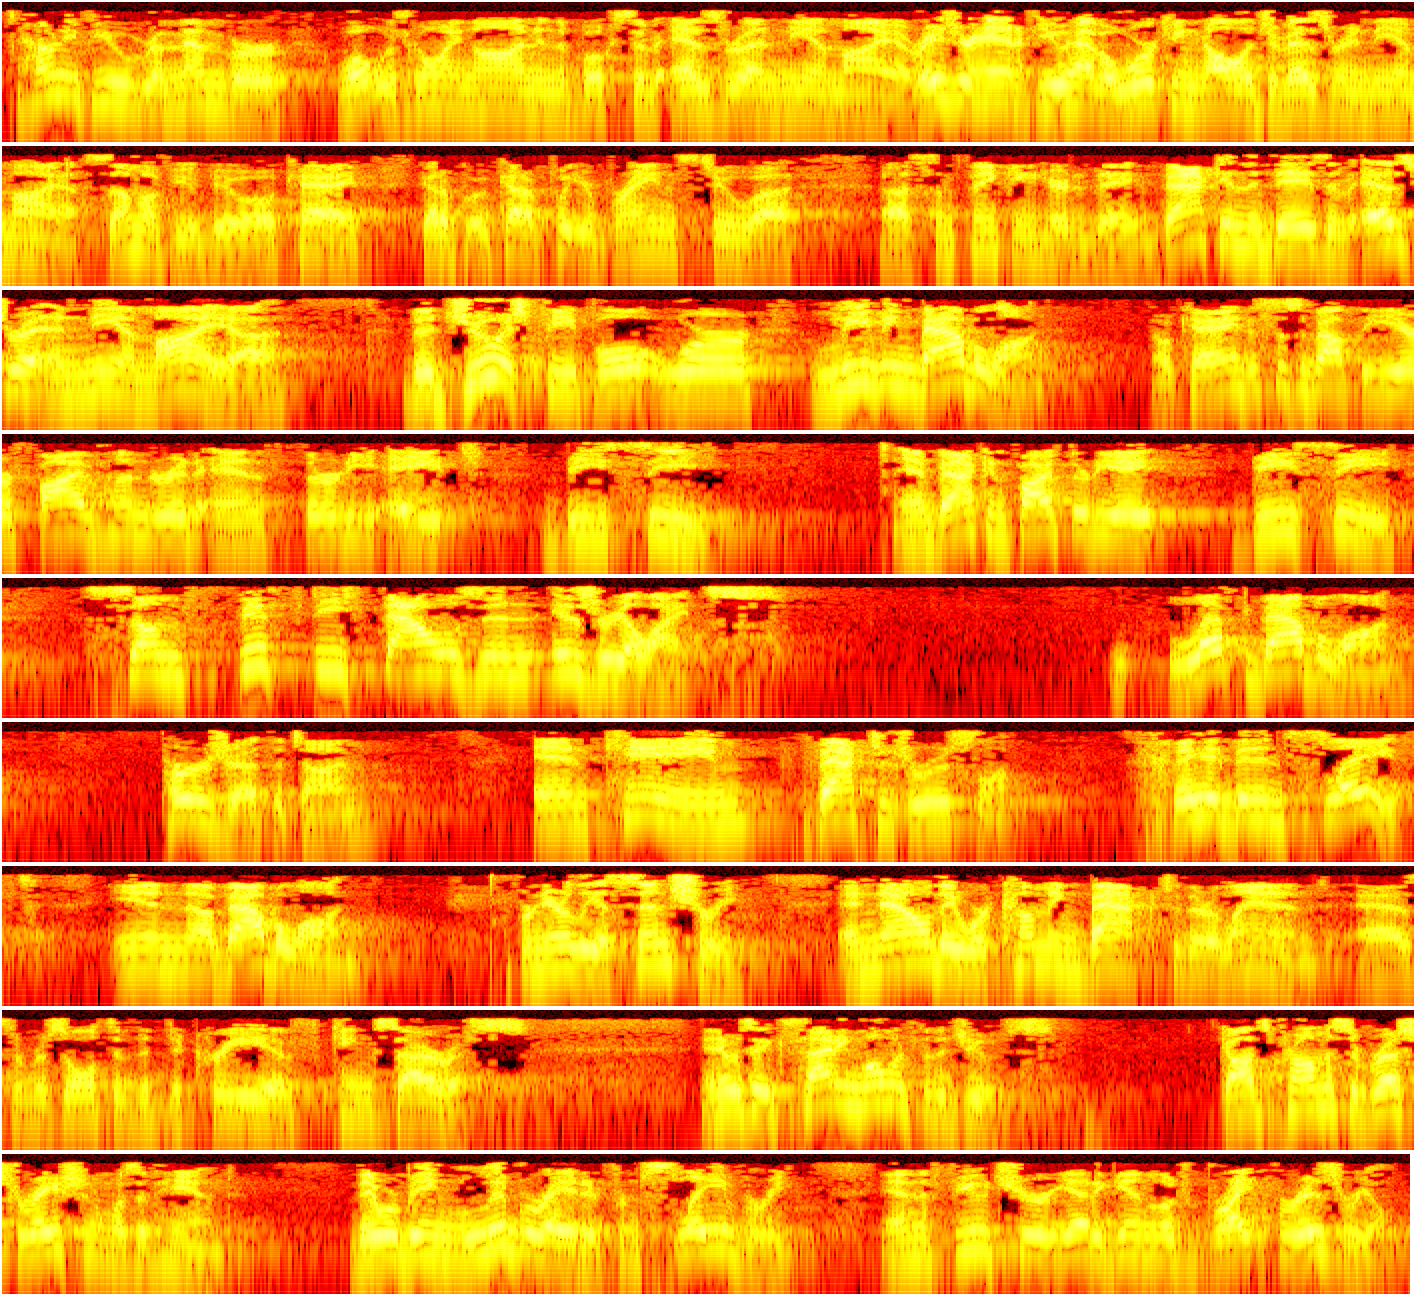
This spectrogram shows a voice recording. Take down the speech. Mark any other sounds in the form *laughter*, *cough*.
how many of you remember what was going on in the books of Ezra and Nehemiah? Raise your hand if you have a working knowledge of Ezra and Nehemiah. Some of you do. Okay, got to got to put your brains to uh, uh, some thinking here today. Back in the days of Ezra and Nehemiah, the Jewish people were leaving Babylon. Okay, this is about the year 538 BC, and back in 538 BC some 50,000 Israelites left Babylon, Persia at the time, and came back to Jerusalem. They had been enslaved in uh, Babylon for nearly a century, and now they were coming back to their land as a result of the decree of King Cyrus. And it was an exciting moment for the Jews. God's promise of restoration was at hand. They were being liberated from slavery, and the future yet again looked bright for Israel.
